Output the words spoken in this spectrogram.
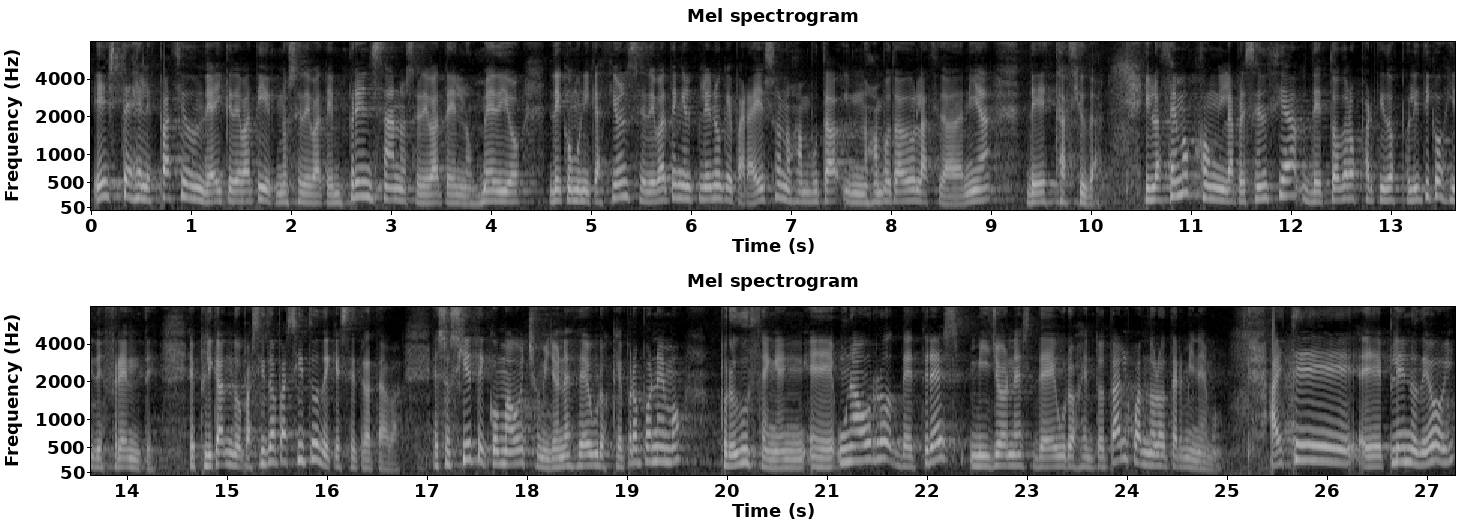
este es el espacio donde hay que debatir. No se debate en prensa, no se debate en los medios de comunicación se debate en el Pleno que para eso nos han, votado, nos han votado la ciudadanía de esta ciudad. Y lo hacemos con la presencia de todos los partidos políticos y de frente, explicando pasito a pasito de qué se trataba. Esos 7,8 millones de euros que proponemos producen en, eh, un ahorro de 3 millones de euros en total cuando lo terminemos. A este eh, pleno de hoy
